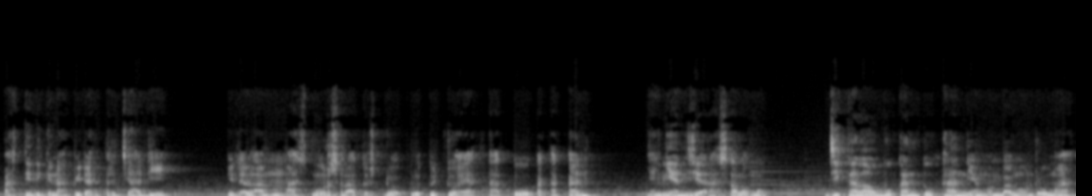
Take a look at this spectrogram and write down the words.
pasti digenapi dan terjadi. Di dalam Mazmur 127 ayat 1 katakan, nyanyian ziarah Salomo, Jikalau bukan Tuhan yang membangun rumah,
